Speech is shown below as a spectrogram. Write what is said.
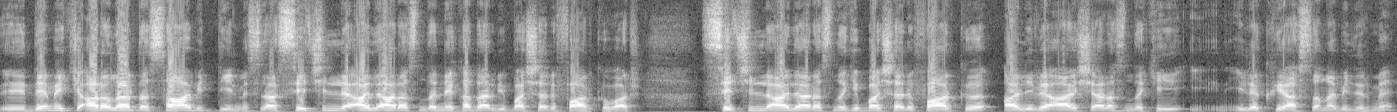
E, demek ki aralarda sabit değil. Mesela Seçil ile Ali arasında ne kadar bir başarı farkı var? Seçil ile Ali arasındaki başarı farkı Ali ve Ayşe arasındaki ile kıyaslanabilir mi?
